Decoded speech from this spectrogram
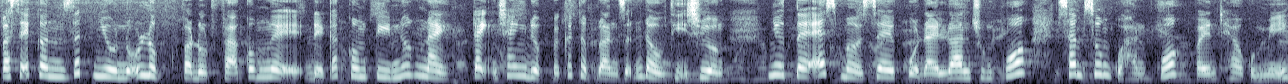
và sẽ cần rất nhiều nỗ lực và đột phá công nghệ để các công ty nước này cạnh tranh được với các tập đoàn dẫn đầu thị trường như TSMC của Đài Loan Trung Quốc, Samsung của Hàn Quốc và Intel của Mỹ.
